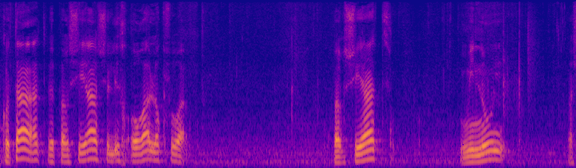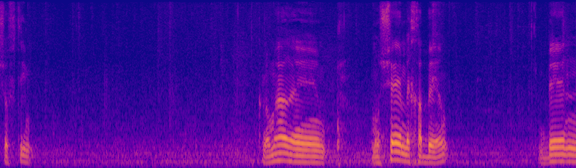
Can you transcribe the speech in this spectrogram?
קוטעת בפרשייה שלכאורה לא קשורה. פרשיית מינוי השופטים. כלומר, משה מחבר בין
